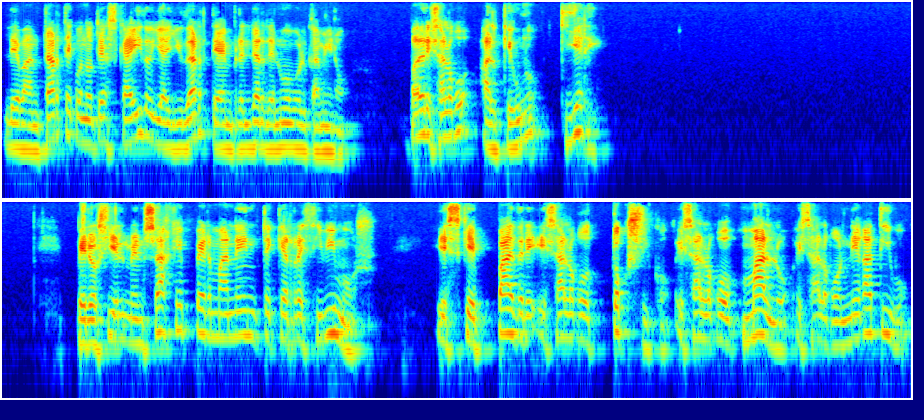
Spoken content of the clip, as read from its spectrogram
levantarte cuando te has caído y ayudarte a emprender de nuevo el camino. Un padre es algo al que uno quiere. Pero si el mensaje permanente que recibimos es que padre es algo tóxico, es algo malo, es algo negativo,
